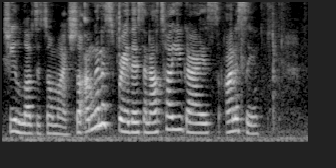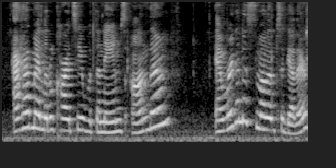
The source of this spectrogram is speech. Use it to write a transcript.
She loves it so much. So I'm going to spray this and I'll tell you guys, honestly, I have my little cards here with the names on them and we're gonna smell them together.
